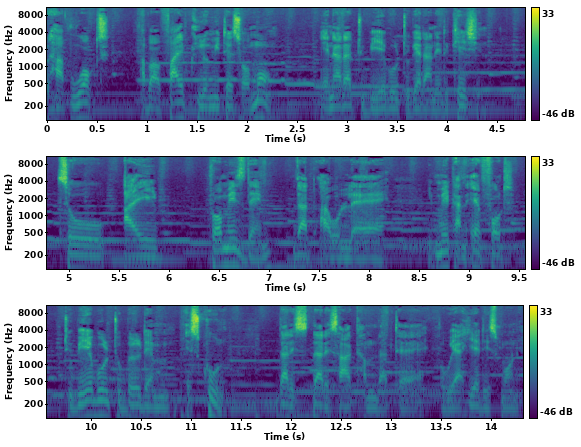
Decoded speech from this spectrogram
have walked about five kilometers or more in order to be able to get an education. So I promised them that I will uh, make an effort to be able to build them a school. That is, that is how come that uh, we are here this morning.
